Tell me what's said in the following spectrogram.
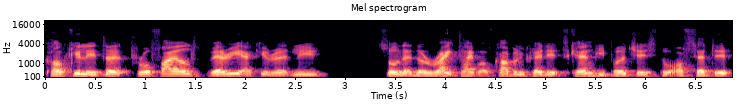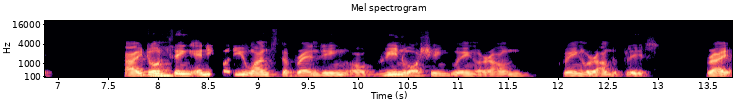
calculated, profiled very accurately, so that the right type of carbon credits can be purchased to offset it. I don't mm. think anybody wants the branding of greenwashing going around going around the place, right?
